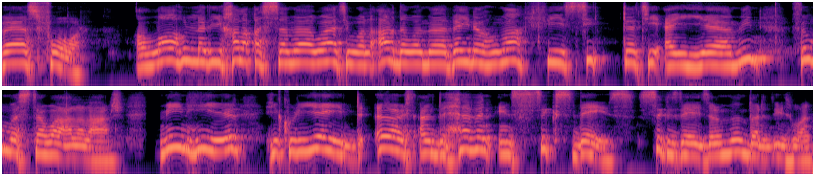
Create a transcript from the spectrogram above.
verse 4 الله الذي خلق السماوات والأرض وما بينهما في ستة أيام ثم استوى على العرش mean here he created the earth and the heaven in six days six days remember this one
